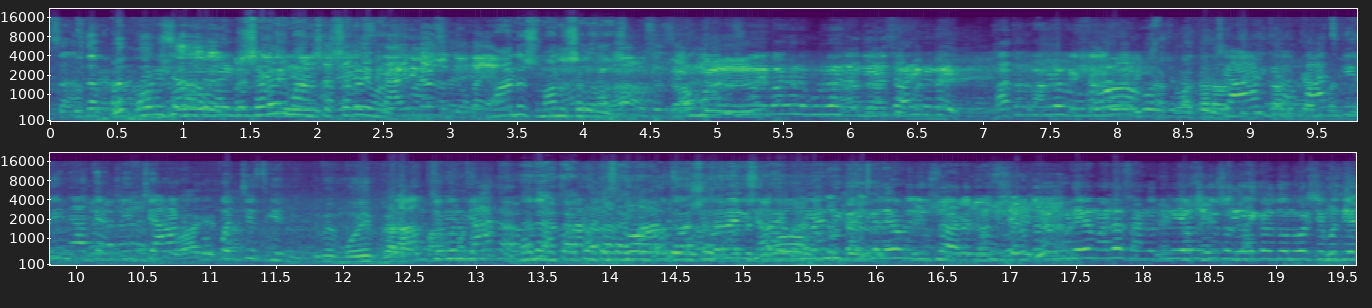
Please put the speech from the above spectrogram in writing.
सगळे माणसं सगळे माणसं. माणूस माणूस सगळे तुम्ही मोहीम. नाही आता आपण काय केलं दिवसात एवढे मला सांगा तुम्ही एवढ्या दिवसात काय केलं दोन वर्षामध्ये.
